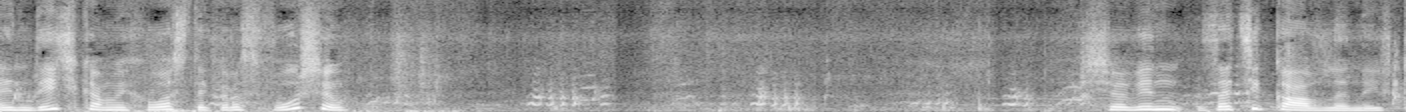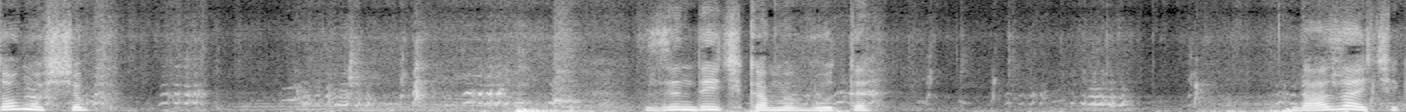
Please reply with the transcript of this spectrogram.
індичками, хвостик розпушив. Що він зацікавлений в тому, щоб з індичками бути. Да, зайчик?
